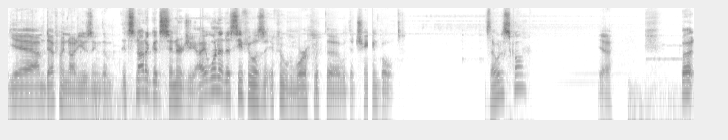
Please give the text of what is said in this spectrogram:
Yeah, I'm definitely not using them. It's not a good synergy. I wanted to see if it was if it would work with the with the chain bolt. Is that what it's called? Yeah. But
